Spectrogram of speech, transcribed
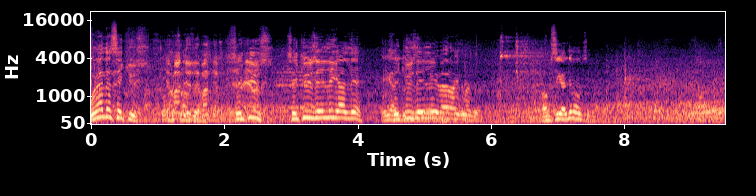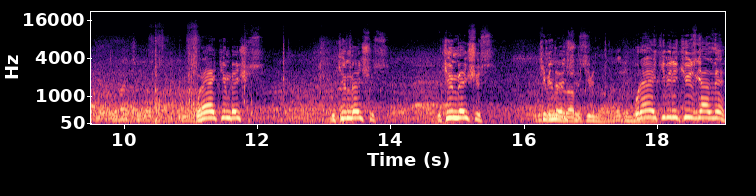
Buraya da 800. Defant diyor, defant yap. 800. 850 geldi. 850 ver Aydın hadi. Hamsi geldi mi Hamsi? Buraya 2500. 2500. 2500. 2000 lira abi 2500. 2000 lira. Ne 2000 lira? Buraya 2200 geldi.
